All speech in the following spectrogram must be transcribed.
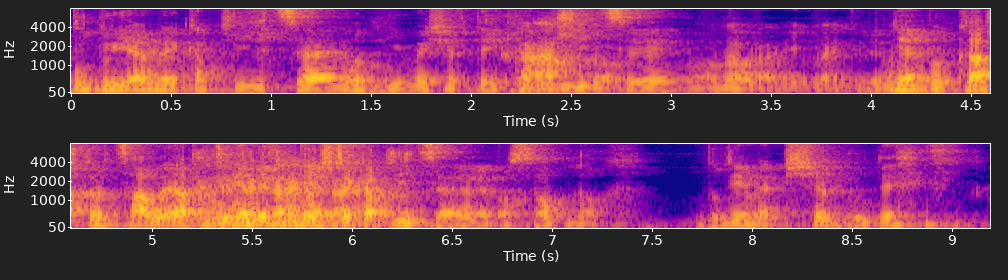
budujemy kaplicę, modlimy się w tej klasztor. kaplicy. O, dobra, niech będzie. No. Nie, bo klasztor cały, a budujemy tak, w nim jeszcze tak. kaplicę osobno. Budujemy psie budy.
